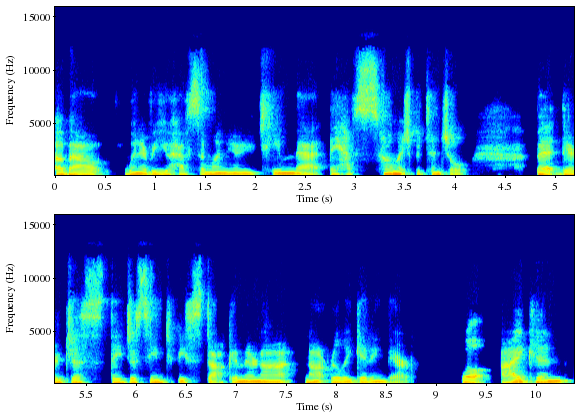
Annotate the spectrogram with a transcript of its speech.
about whenever you have someone in your team that they have so much potential, but they're just they just seem to be stuck and they're not not really getting there. Well, I can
